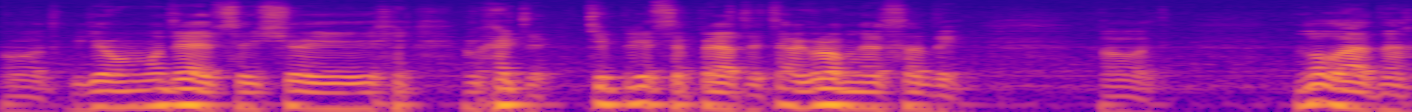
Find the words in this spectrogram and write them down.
Вот, где умудряются еще и в эти теплицы прятать, огромные сады. Вот. Ну ладно,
